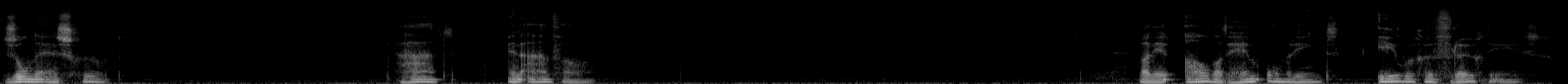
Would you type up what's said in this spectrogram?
zonde en schuld, haat en aanval. Wanneer al wat hem omringt eeuwige vreugde is.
